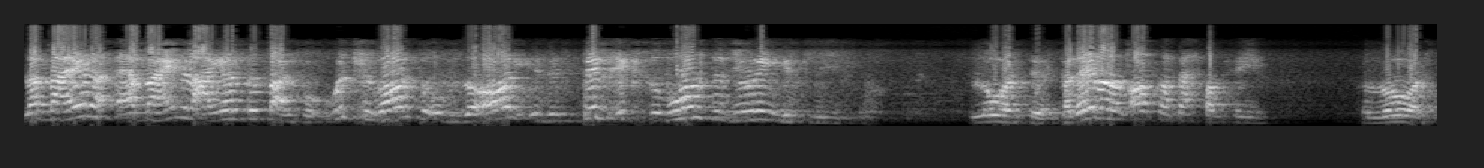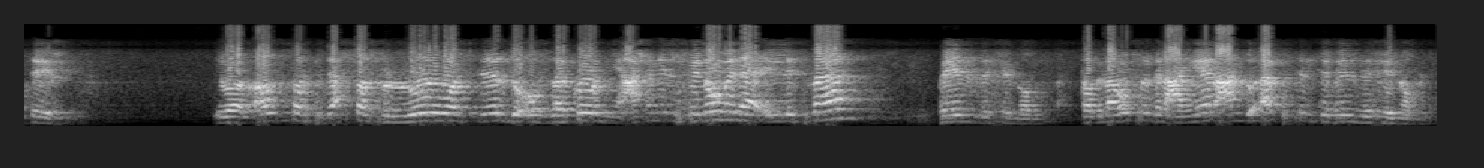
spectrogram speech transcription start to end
لما عين لما عين العيان تطلع لفوق which part of the eye is still exposed during sleep lower third. فدايما ال ulcer تحصل فين في ال lower third يبقى ال ulcer بتحصل في ال lower third of the cornea عشان ال phenomena اللي اسمها Bell's phenomena. طب لو افرض العيان عنده absent Bell's phenomena.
